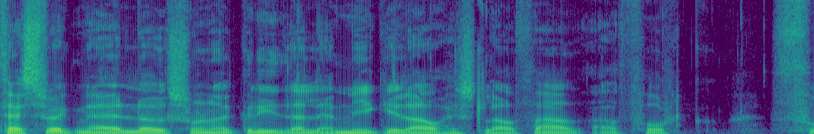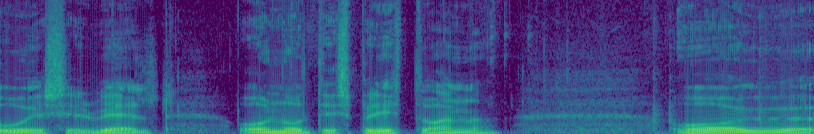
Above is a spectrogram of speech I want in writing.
Þess vegna er lögð svona gríðarlega mikil áhersla á það að fólk þúi sér vel og noti spritt og annað og uh,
